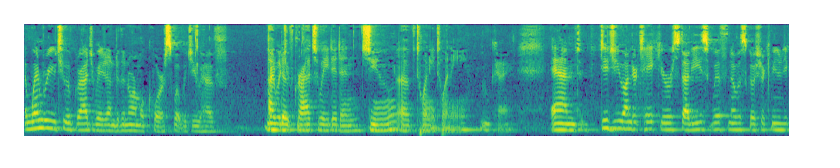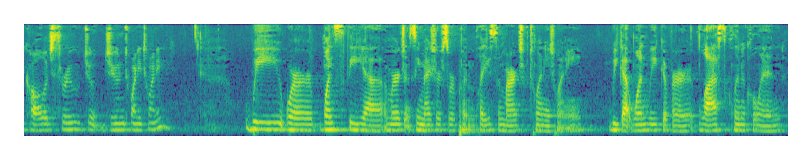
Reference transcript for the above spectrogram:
And when were you to have graduated under the normal course? What would you have? I would have graduated in June of 2020. Okay. And did you undertake your studies with Nova Scotia Community College through Ju- June 2020? We were, once the uh, emergency measures were put in place in March of 2020, we got one week of our last clinical in,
